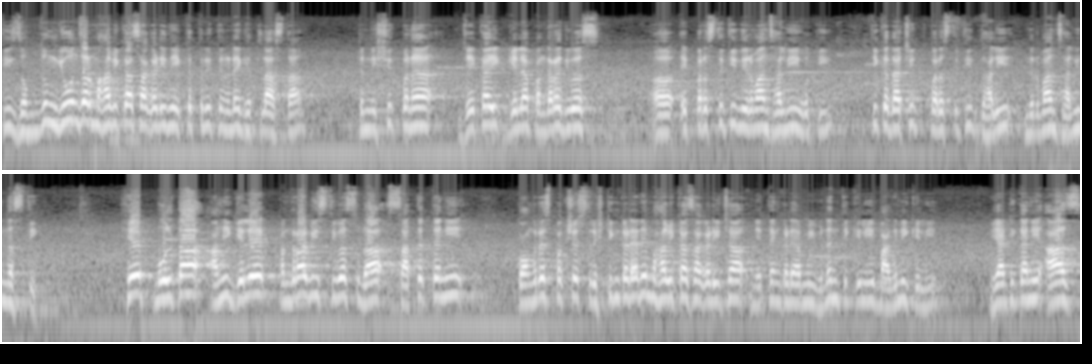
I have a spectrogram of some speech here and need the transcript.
ती समजून घेऊन जर महाविकास आघाडीने एकत्रित निर्णय घेतला असता तर निश्चितपणे जे काही गेल्या पंधरा दिवस एक परिस्थिती निर्माण झाली होती. ती कदाचित परिस्थिती झाली निर्माण झाली नसती. हे बोलता आम्ही गेले पंधरा वीस दिवस सुद्धा सातत्याने काँग्रेस पक्ष श्रेष्ठींकडे आणि महाविकास आघाडीच्या नेत्यांकडे आम्ही विनंती केली मागणी केली. या ठिकाणी आज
